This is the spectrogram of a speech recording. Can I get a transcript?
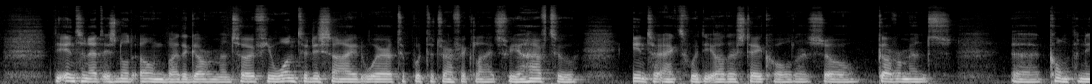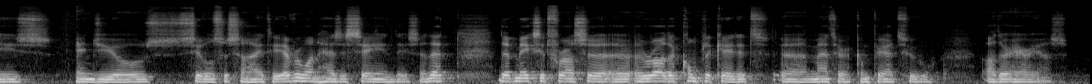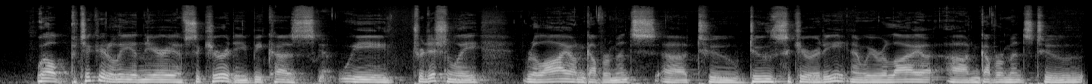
The internet is not owned by the government, so if you want to decide where to put the traffic lights, you have to interact with the other stakeholders, so governments, uh, companies, NGOs, civil society, everyone has a say in this. And that, that makes it for us a, a rather complicated uh, matter compared to other areas. Well, particularly in the area of security, because yeah. we traditionally rely on governments uh, to do security, and we rely on governments to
